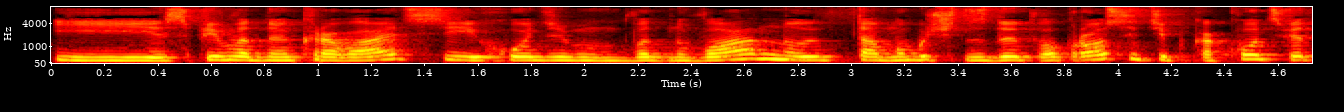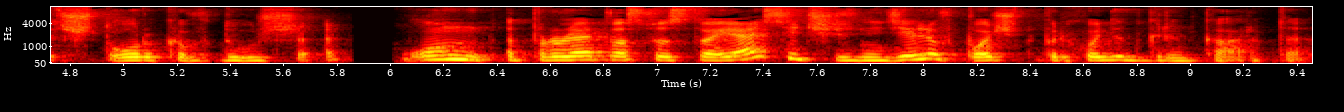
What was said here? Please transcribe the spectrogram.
и спим в одной кровати, и ходим в одну ванну. Там обычно задают вопросы, типа, какого цвета шторка в душе. Он отправляет вас в Освояси, и через неделю в почту приходит грин-карта.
